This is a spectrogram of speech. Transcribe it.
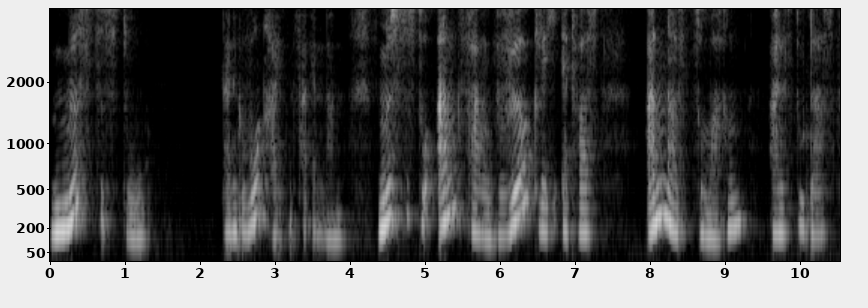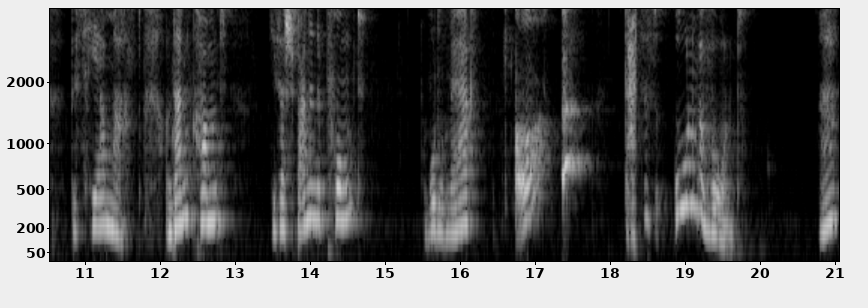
müsstest du deine Gewohnheiten verändern. Müsstest du anfangen, wirklich etwas anders zu machen, als du das bisher machst. Und dann kommt dieser spannende Punkt, wo du merkst, oh, das ist ungewohnt. Ja,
